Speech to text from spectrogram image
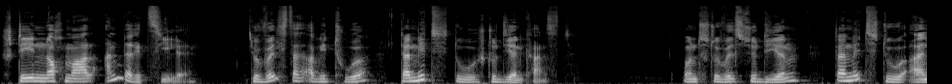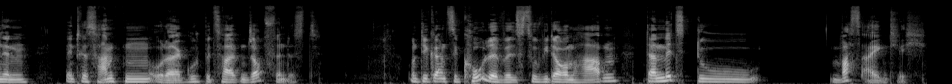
stehen nochmal andere Ziele. Du willst das Abitur, damit du studieren kannst. Und du willst studieren, damit du einen interessanten oder gut bezahlten Job findest. Und die ganze Kohle willst du wiederum haben, damit du was eigentlich?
